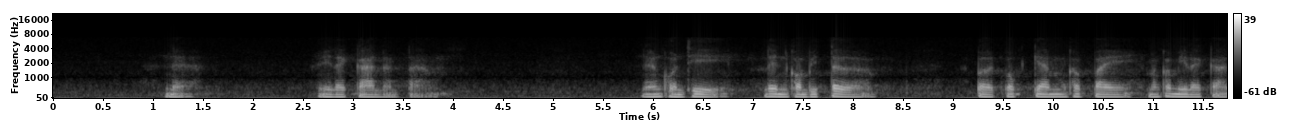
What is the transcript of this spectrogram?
ๆเนี่ยมีรายการต่างๆดังนั้นคนที่เล่นคอมพิวเตอร์ เปิดโปรแกรมเข้าไป มันก็มีรายการ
